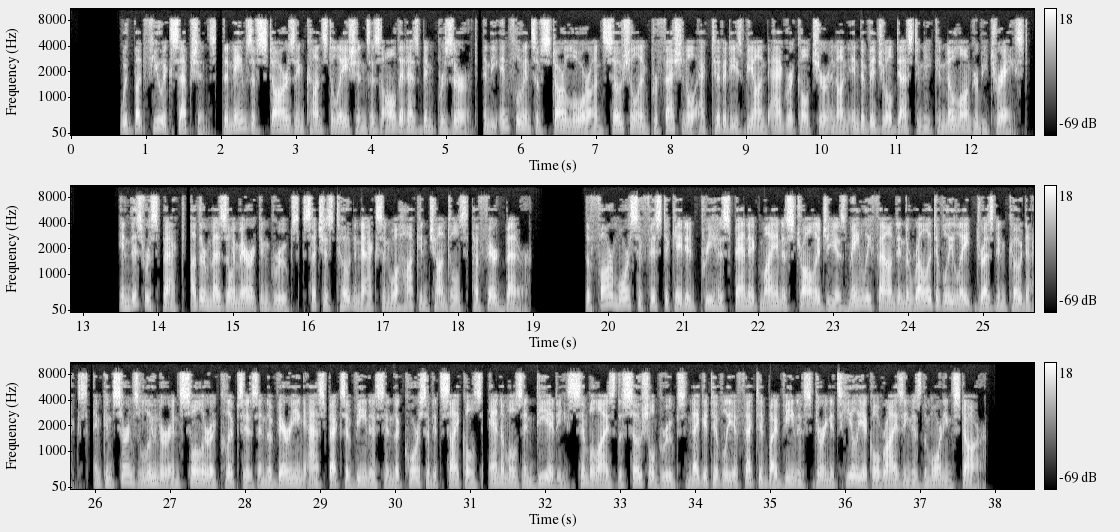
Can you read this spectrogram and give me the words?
With but few exceptions, the names of stars and constellations is all that has been preserved, and the influence of star lore on social and professional activities beyond agriculture and on individual destiny can no longer be traced. In this respect, other Mesoamerican groups such as Totonacs and Oaxacan Chontals have fared better. The far more sophisticated pre-Hispanic Mayan astrology is mainly found in the relatively late Dresden Codex, and concerns lunar and solar eclipses and the varying aspects of Venus in the course of its cycles. Animals and deities symbolize the social groups negatively affected by Venus during its heliacal rising as the morning star.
